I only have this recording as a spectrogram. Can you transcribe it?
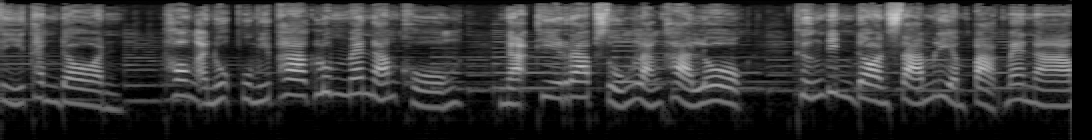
ศรีทันดอนท่องอนุภูมิภาคลุ่มแม่น้ำโขง ณ ที่ราบสูงหลังคาโลก ถึงดินดอนสามเหลี่ยมปากแม่น้ำ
